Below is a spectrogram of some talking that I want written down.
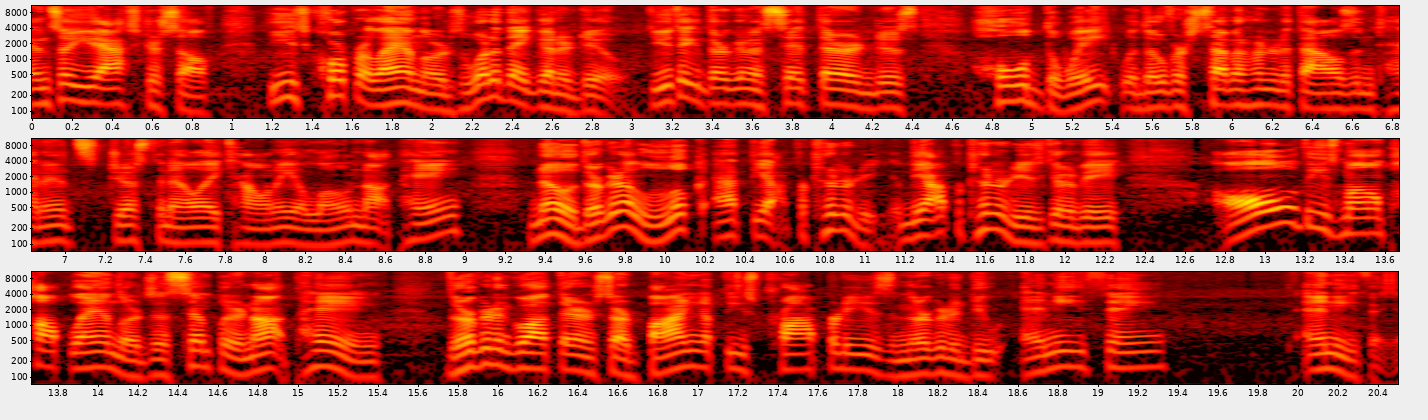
And so you ask yourself, these corporate landlords, what are they going to do? Do you think they're going to sit there and just hold the weight with over 700,000 tenants just in LA County alone not paying? No, they're going to look at the opportunity. And the opportunity is going to be all these mom and pop landlords that simply are not paying they're going to go out there and start buying up these properties and they're going to do anything, anything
